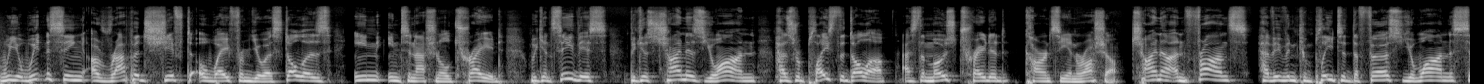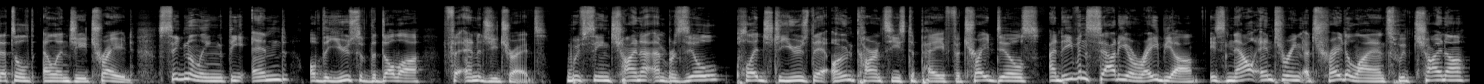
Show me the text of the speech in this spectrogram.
We are witnessing a rapid shift away from US dollars in international trade. We can see this because China's yuan has replaced the dollar as the most traded currency in Russia. China and France have even completed the first yuan settled LNG trade, signaling the end of the use of the dollar for energy trades. We've seen China and Brazil pledge to use their own currencies to pay for trade deals, and even Saudi Arabia is now entering a trade alliance with China,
